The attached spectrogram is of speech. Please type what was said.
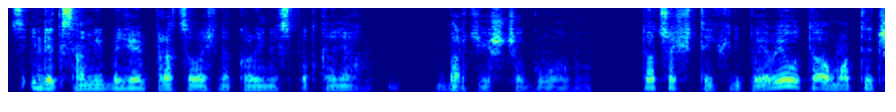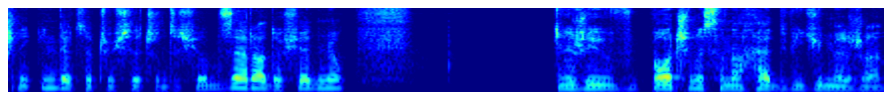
Z indeksami będziemy pracować na kolejnych spotkaniach bardziej szczegółowo. To, co się w tej chwili pojawiło, to automatyczny indeks, oczywiście zaczynający się od 0 do 7. Jeżeli popatrzymy sobie na head, widzimy, że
